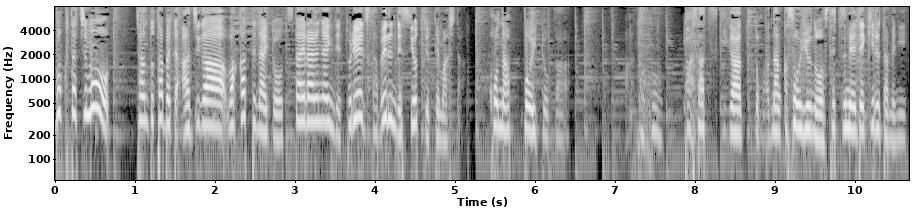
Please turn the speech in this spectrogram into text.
僕たちもちゃんと食べて味が分かってないと伝えられないんで、とりあえず食べるんですよって言ってました。粉っぽいとか、あの、パサつきがとか、なんかそういうのを説明できるために、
